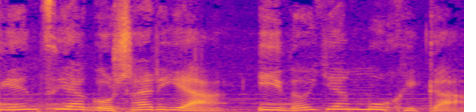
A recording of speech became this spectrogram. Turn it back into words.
Zientzia gosaria, Idoia Mujika.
